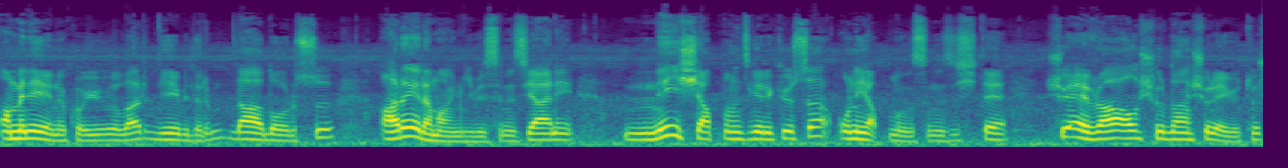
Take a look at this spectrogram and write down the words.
amele yerine koyuyorlar diyebilirim. Daha doğrusu ara eleman gibisiniz. Yani ne iş yapmanız gerekiyorsa onu yapmalısınız. İşte şu evrağı al şuradan şuraya götür.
